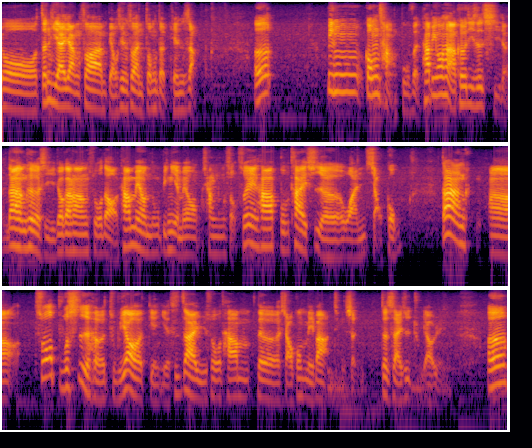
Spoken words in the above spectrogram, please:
就整体来讲算表现算中等偏上，而。兵工厂部分，它兵工厂的科技是齐的，但很可惜，就刚刚说到，它没有弩兵，也没有枪手，所以它不太适合玩小弓。当然，呃，说不适合，主要的点也是在于说，它的小弓没办法晋升，这才是主要原因。而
